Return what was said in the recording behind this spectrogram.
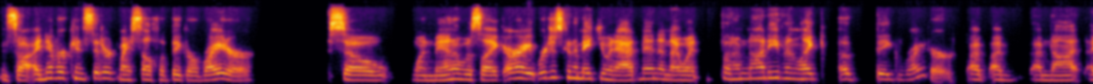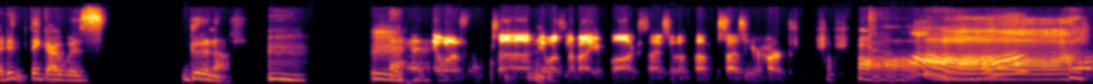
And so i never considered myself a bigger writer. So when mana was like all right we're just going to make you an admin and i went but i'm not even like a big writer. I, i'm i'm not i didn't think i was good enough. Mm. Mm. and it wasn't uh, it wasn't about your blog size; it was about the size of your heart. Aw. Aww.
